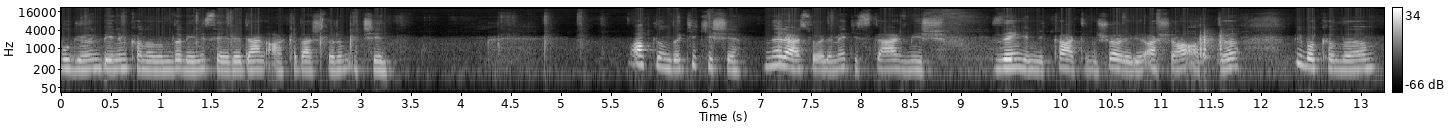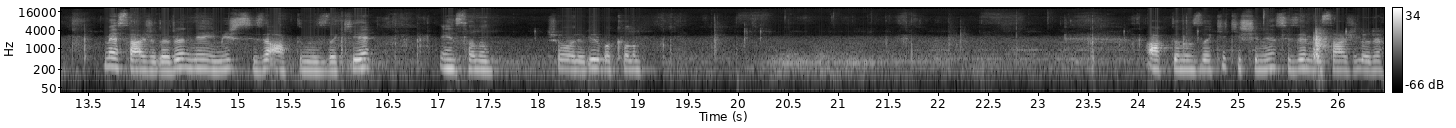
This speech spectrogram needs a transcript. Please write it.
bugün benim kanalımda beni seyreden arkadaşlarım için aklındaki kişi neler söylemek istermiş? Zenginlik kartını şöyle bir aşağı attı. Bir bakalım mesajları neymiş size aklınızdaki insanın. Şöyle bir bakalım. Aklınızdaki kişinin size mesajları.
